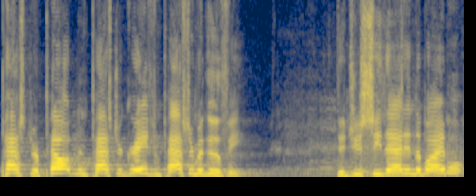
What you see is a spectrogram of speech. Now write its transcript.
Pastor Pelton and Pastor Graves and Pastor McGoofy. Did you see that in the Bible?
